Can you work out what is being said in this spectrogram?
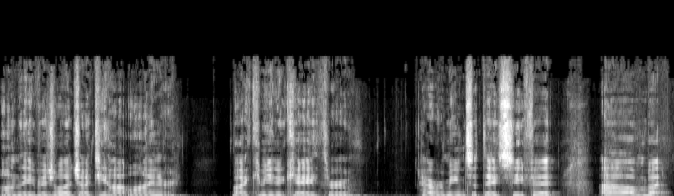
on the Visual Edge IT hotline or by communique through however means that they see fit. Um, but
